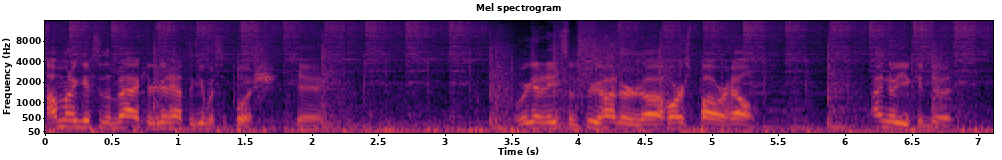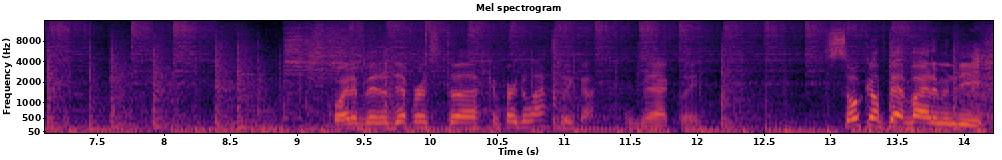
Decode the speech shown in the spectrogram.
I'm gonna get to the back. You're gonna have to give us a push. Okay. We're gonna need some 300 uh, horsepower help. I know you can do it. Quite a bit of difference to, compared to last week, huh? Exactly. Soak up that vitamin D.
